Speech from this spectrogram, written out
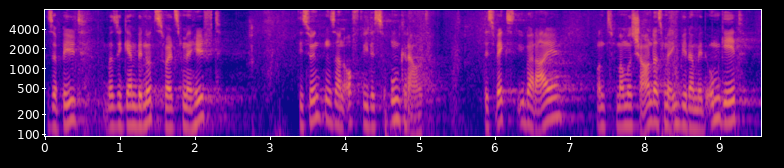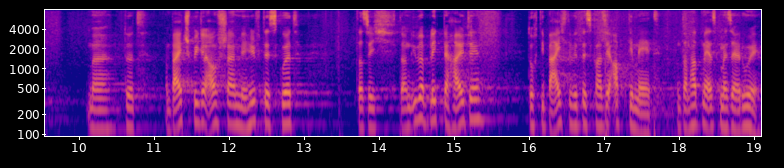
das ist ein Bild, was ich gern benutze, weil es mir hilft, Die Sünden sind oft wie das Unkraut. Das wächst überall und man muss schauen, dass man irgendwie damit umgeht. Man tut einen Beichtspiegel aufschreiben, mir hilft es gut, dass ich da einen Überblick behalte. Durch die Beichte wird das quasi abgemäht und dann hat man erstmal seine Ruhe.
